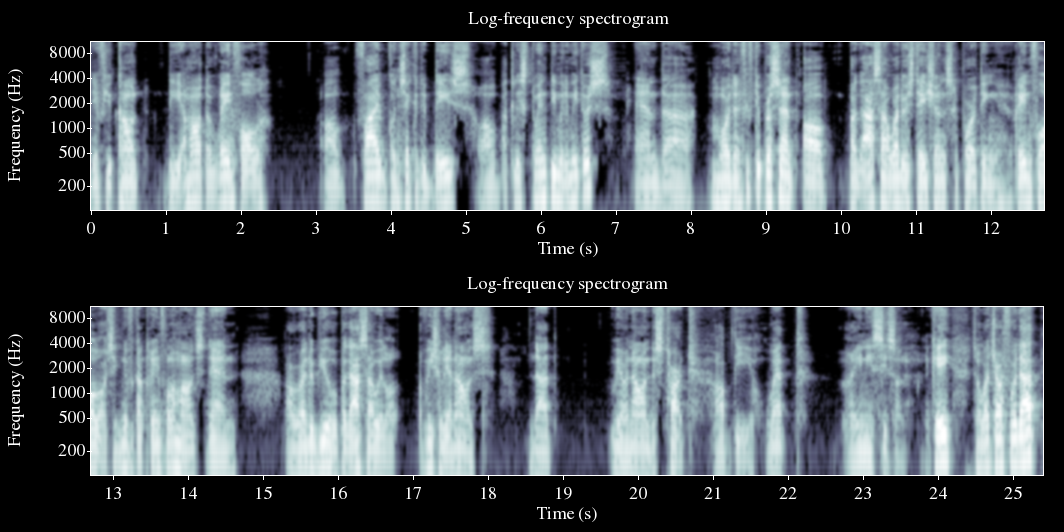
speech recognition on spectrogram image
if you count the amount of rainfall of five consecutive days of at least 20 millimeters and uh, more than 50% of Pag-asa weather stations reporting rainfall or significant rainfall amounts, then our Weather Bureau Pag-asa will officially announce that we are now on the start of the wet rainy season. Okay, so watch out for that.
